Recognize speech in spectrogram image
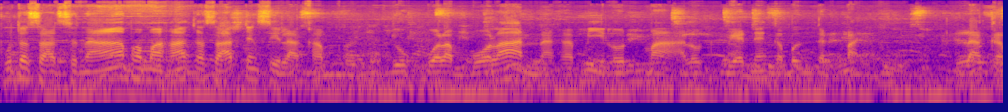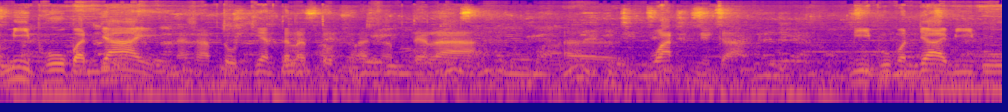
พุทธศาสนาพระมหากษัตริย์จังสิล่ะครับผมยุคโบราณโบราณนะครับ มีรถม้ารถเวียนหยังก็เบิ่งกันไปแล้วก็มีผู้บรรยายนะครับต้นเทียนแต่ละต้นนะครับแต่ละวัดนี่ก็มีผู้บรรยายมีผู้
